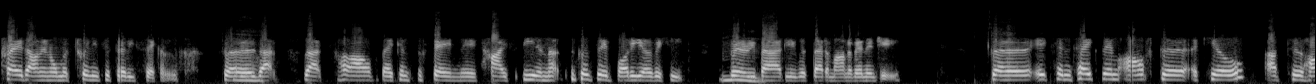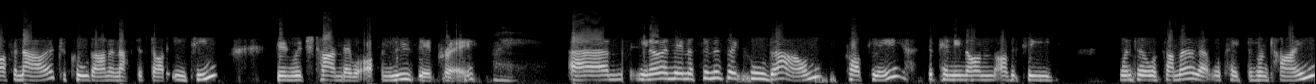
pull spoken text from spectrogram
prey down in almost 20 to 30 seconds. So that's that's how they can sustain their high speed, and that's because their body overheats very badly with that amount of energy. So it can take them after a kill up to half an hour to cool down enough to start eating, in which time they will often lose their prey. Um, you know, and then as soon as they cool down properly, depending on obviously winter or summer, that will take different times.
